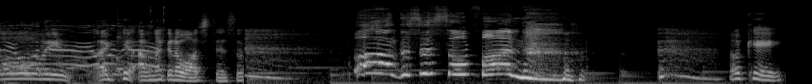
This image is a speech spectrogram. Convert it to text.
Oh wait, I can't. I'm not gonna watch this. Oh, this is so fun. okay.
